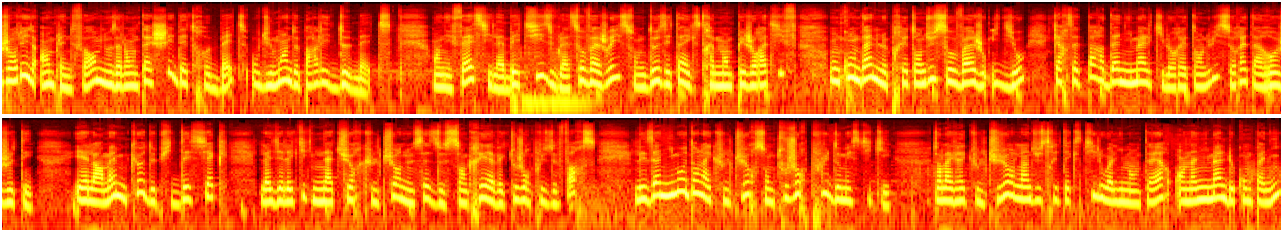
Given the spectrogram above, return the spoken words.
Aujourd'hui, en pleine forme, nous allons tâcher d'être bêtes, ou du moins de parler de bêtes. En effet, si la bêtise ou la sauvagerie sont deux états extrêmement péjoratifs, on condamne le prétendu sauvage ou idiot, car cette part d'animal qu'il aurait en lui serait à rejeter. Et alors même que, depuis des siècles, la dialectique nature-culture ne cesse de s'ancrer avec toujours plus de force, les animaux dans la culture sont toujours plus domestiqués. Dans l'agriculture, l'industrie textile ou alimentaire, en animal de compagnie,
